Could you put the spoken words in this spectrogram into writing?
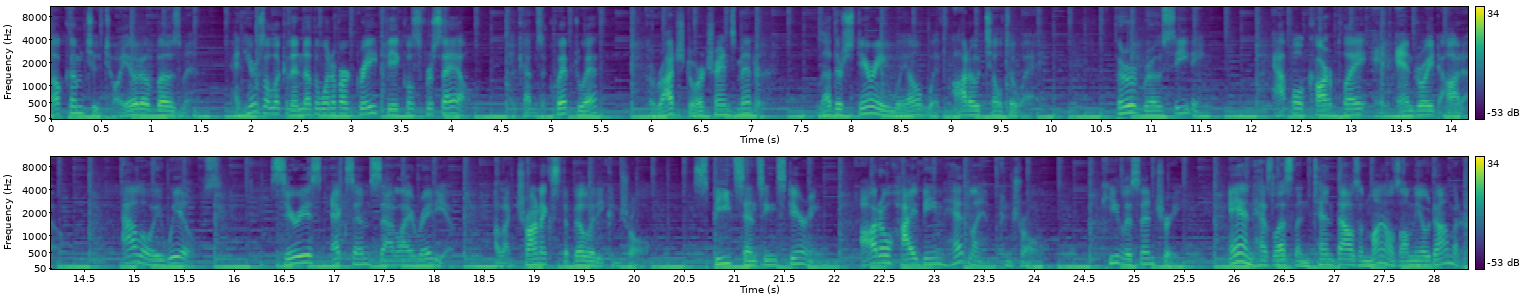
Welcome to Toyota Bozeman. And here's a look at another one of our great vehicles for sale. It comes equipped with garage door transmitter, leather steering wheel with auto tilt-away, third row seating, Apple CarPlay and Android Auto, alloy wheels, Sirius XM satellite radio, electronic stability control, speed sensing steering, auto high beam headlamp control, keyless entry, and has less than 10,000 miles on the odometer.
